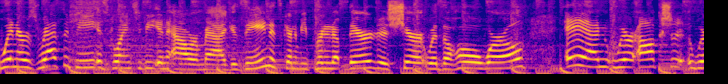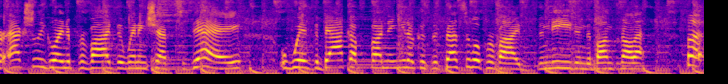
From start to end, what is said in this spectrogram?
winner's recipe is going to be in our magazine. It's going to be printed up there to share it with the whole world. And we're actually we're actually going to provide the winning chef today with the backup funding, you know, because the festival provides the meat and the buns and all that. But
